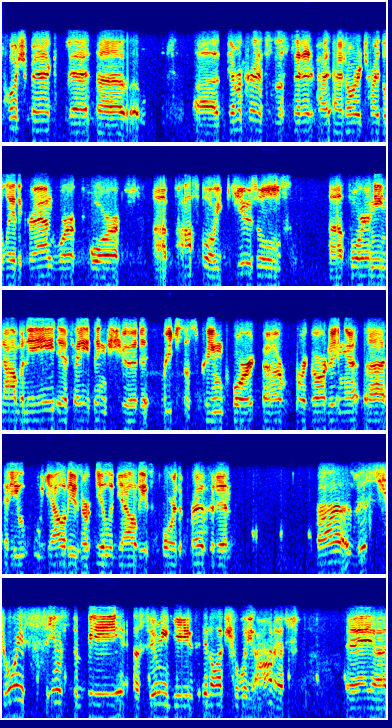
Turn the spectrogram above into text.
pushback that uh, uh, Democrats in the Senate had, had already tried to lay the groundwork for uh, possible recusals uh, for any nominee if anything should reach the Supreme Court uh, regarding uh, any legalities or illegalities for the president. Uh, this choice seems to be, assuming he's intellectually honest, a uh,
